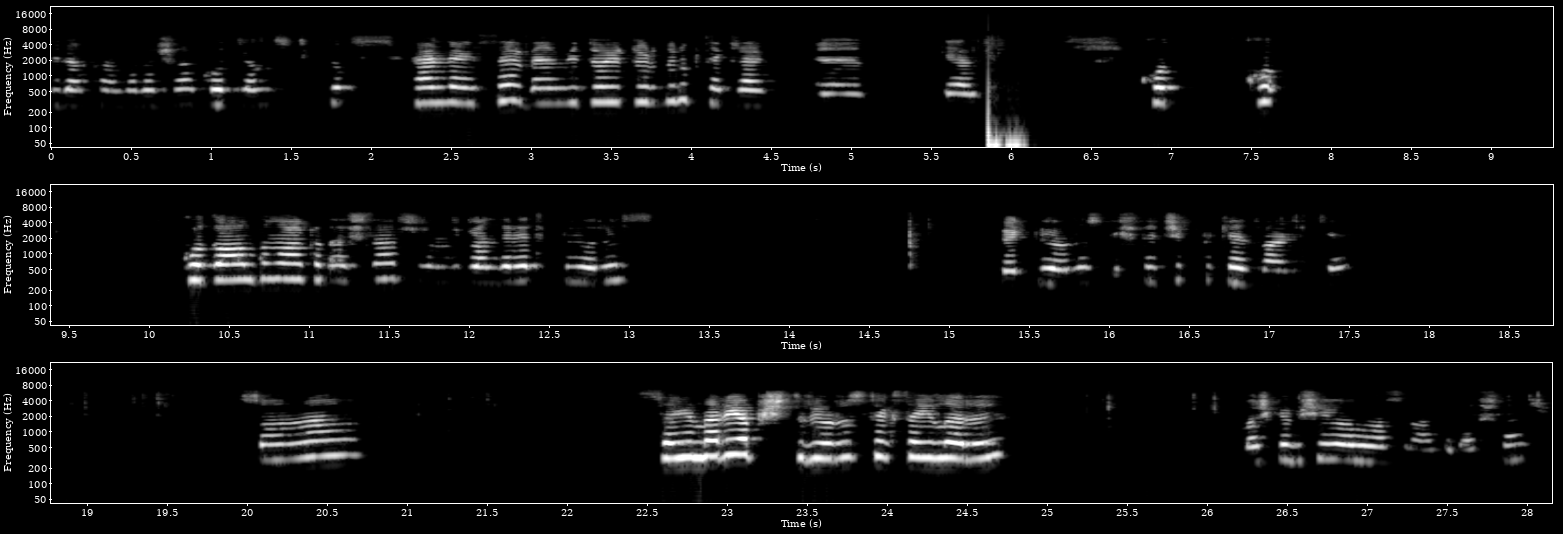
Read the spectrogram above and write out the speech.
Bir dakika arkadaşlar kod yanlış çıktı. Her neyse ben videoyu durdurup tekrar e, geldim. Kod, kod, kodu aldım arkadaşlar. Şimdi göndere tıklıyoruz. Bekliyoruz. İşte çıktı Kezban 2. Sonra sayıları yapıştırıyoruz. Tek sayıları. Başka bir şey olmasın arkadaşlar.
